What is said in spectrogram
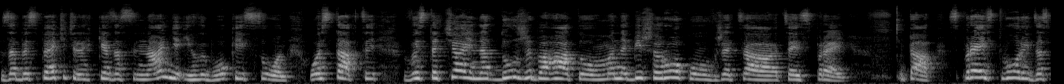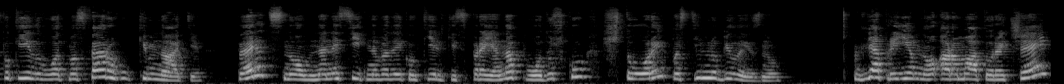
забезпечить легке засинання і глибокий сон. Ось так це вистачає на дуже багато. У мене більше року вже ця, цей спрей. Так, спрей створить заспокійливу атмосферу у кімнаті. Перед сном нанесіть невелику кількість спрея на подушку, штори, постільну білизну. Для приємного аромату речей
